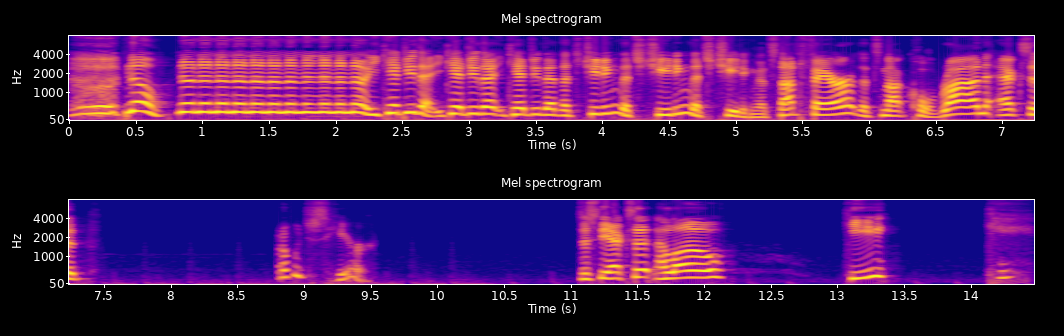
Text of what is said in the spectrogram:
No, no, no, no, no, no, no, no, no, no, no. You can't do that. You can't do that. You can't do that. That's cheating. That's cheating. That's cheating. That's not fair. That's not cool. Run, exit. What did we just hear? Is this the exit? Hello? Key? Key?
